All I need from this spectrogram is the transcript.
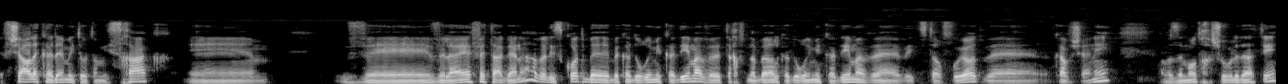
אפשר לקדם איתו את המשחק אה, ו... ולהעף את ההגנה ולזכות בכדורים מקדימה ותכף נדבר על כדורים מקדימה. והצטרפויות וקו שני אבל זה מאוד חשוב לדעתי.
